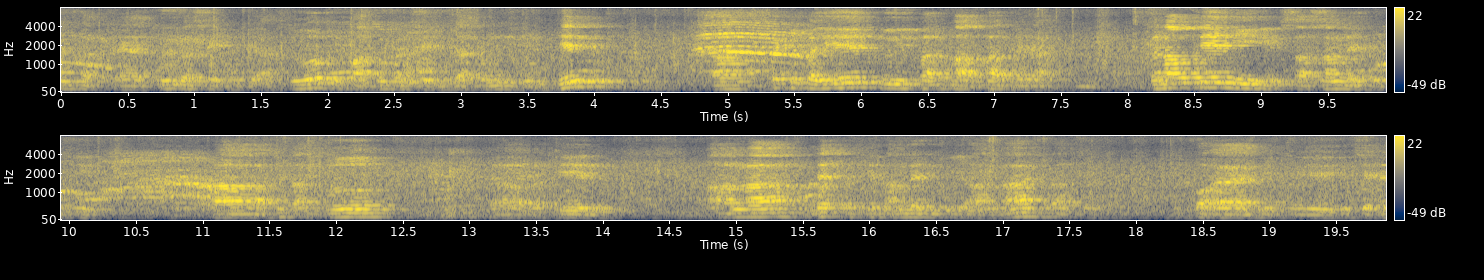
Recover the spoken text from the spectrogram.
tugas tugas sehingga so pasukan sehingga kemudian ketika itu Pak Pak Pak kenal dia ni sasang le hoji ah kita tu bikin anga let bikin anga ni anga kita tu ko eh di di sini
